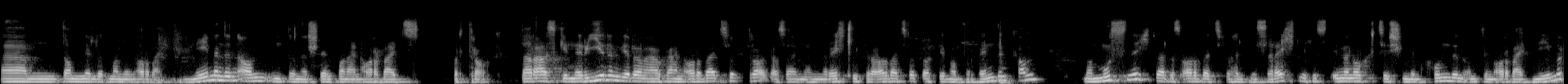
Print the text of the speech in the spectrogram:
ähm, dann meldet man den Arbeitnehmenden an und dann erstellt man einen Arbeitsvertrag. Daraus generieren wir dann auch einen Arbeitsvertrag, also einen, rechtlichen Arbeitsvertrag, den man verwenden kann. Man muss nicht, weil das Arbeitsverhältnis rechtlich ist, immer noch zwischen dem Kunden und dem Arbeitnehmer.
